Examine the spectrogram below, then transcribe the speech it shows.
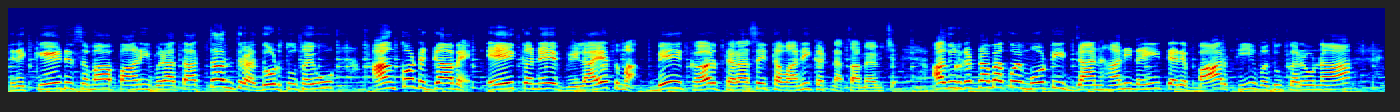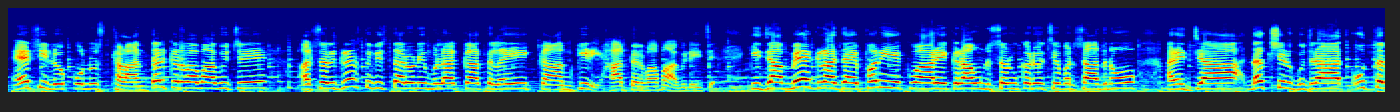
ત્યારે કેડ સમા પાણી ભરાતા તંત્ર દોડતું થયું. આંકોટ ગામે એક અને વિલાયતમાં બે ઘર ધરાશય થવાની ઘટના સામે આવી છે. આ દુર્ઘટનામાં કોઈ મોટી જાનહાનિ નહીં, ત્યારે બારથી વધુ ઘરોના એસી લોકોનું સ્થળાંતર કરવામાં આવ્યું છે. અસરગ્રસ્ત વિસ્તારોની મુલાકાત લઈ કામગીરી હાથ ધરવામાં આવી રહી છે કે જ્યાં મેઘરાજાએ ફરી એકવાર એક રાઉન્ડ શરૂ કર્યો છે વરસાદનો અને જ્યાં દક્ષિણ ગુજરાત, ઉત્તર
